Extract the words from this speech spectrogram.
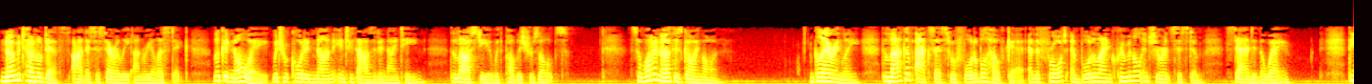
No maternal deaths aren't necessarily unrealistic. Look at Norway, which recorded none in 2019, the last year with published results. So what on earth is going on? Glaringly, the lack of access to affordable healthcare and the fraught and borderline criminal insurance system stand in the way. The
